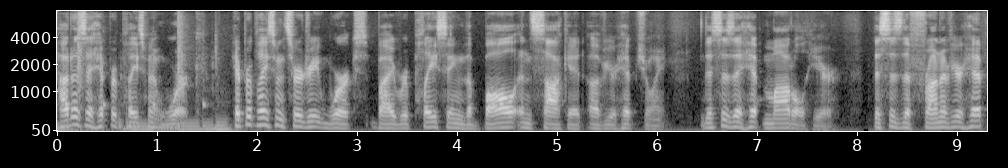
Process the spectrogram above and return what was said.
How does a hip replacement work? Hip replacement surgery works by replacing the ball and socket of your hip joint. This is a hip model here. This is the front of your hip.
